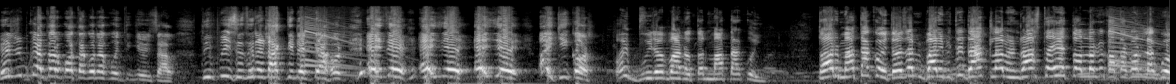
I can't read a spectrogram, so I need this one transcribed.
হেসুম তার কথা কোনা কইতে কি হইছাল তুই পিছে থেকে ডাকতে ডাকতে আহস। এই যে এই যে এই যে ওই কি কর ওই বুড়ো বানো তোর মাথা কই? তোর মাথা কই? তোর আমি বাড়ির ভিতরে ডাকলাম রাস্তায় তোর লগে কথা কোন লাগবো।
